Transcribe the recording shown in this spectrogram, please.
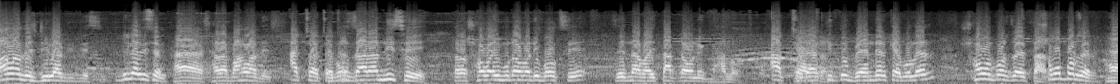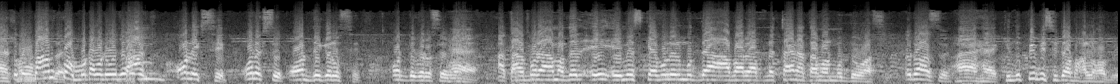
বাংলাদেশ ডিলার দিতেছি। ডিলার দিছেন? হ্যাঁ সারা বাংলাদেশ। আচ্ছা আচ্ছা এবং আচ্ছা। যারা নিছে তারা সবাই মোটামুটি বলছে যে না ভাই তারটা অনেক ভালো। আচ্ছা, আচ্ছা। কিন্তু ব্র্যান্ডের কেবলের সমপর্যায়ের তার। সমপর্যায়ের হ্যাঁ দাম কম মোটামুটি অনেক সেফ অনেক সেফ অর্ধেকেরও সেফ অর্ধেকের আছে হ্যাঁ আর তারপরে আমাদের এই এম এস কেবলের মধ্যে আবার আপনার চায়না তামার মধ্যেও আছে। এটা আছে? হ্যাঁ হ্যাঁ কিন্তু পিভিসিটা ভালো হবে।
